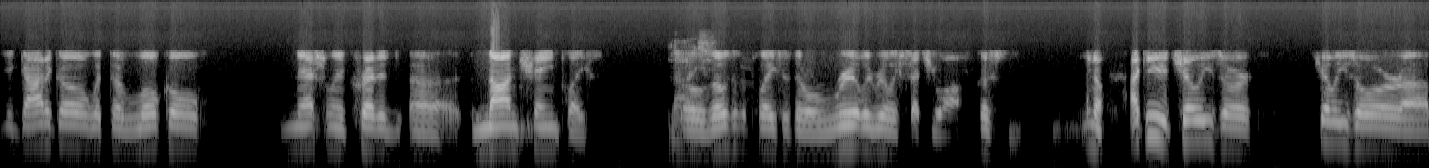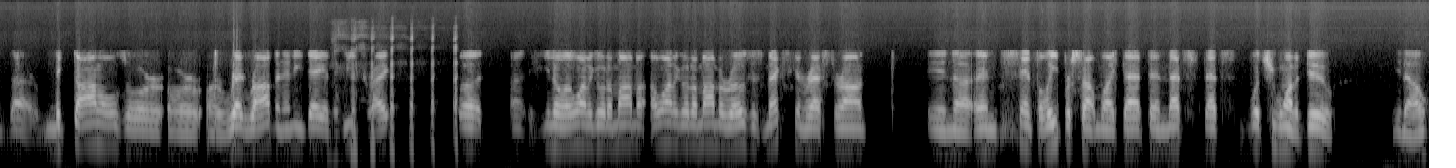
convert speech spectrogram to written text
you got to go with the local, nationally accredited, uh, non-chain place. So those are the places that will really, really set you off. Because, you know, I can eat at Chili's or Chili's or uh, uh, McDonald's or, or or Red Robin any day of the week, right? but uh, you know, I want to go to Mama. I want to go to Mama Rose's Mexican restaurant in uh, in San Felipe or something like that. Then that's that's what you want to do. You know,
